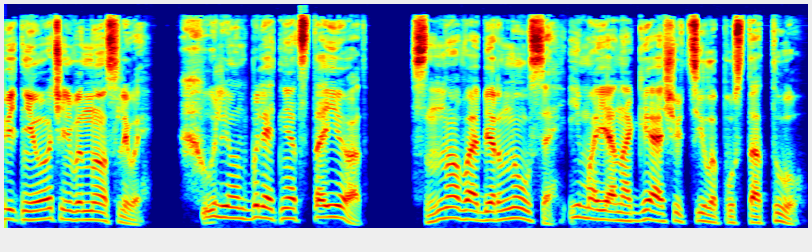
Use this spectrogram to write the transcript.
ведь не очень выносливы. Хули он, блядь, не отстает? Снова обернулся, и моя нога ощутила пустоту.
